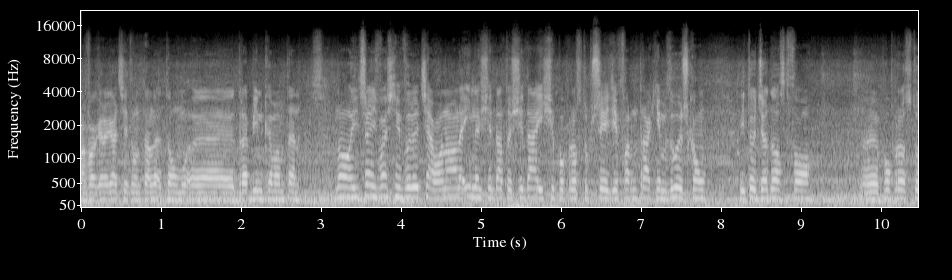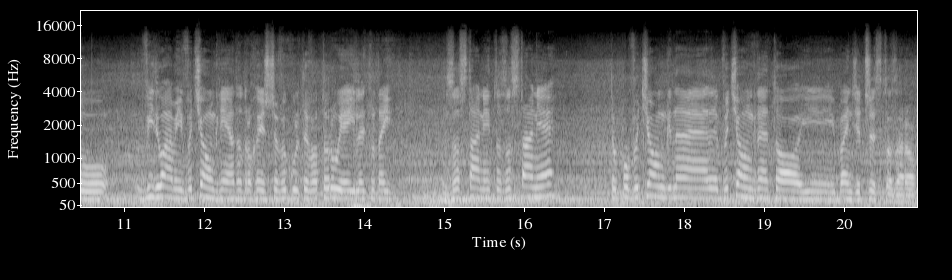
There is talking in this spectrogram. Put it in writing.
A w agregacie tą, tą e, drabinkę mam ten. No i część właśnie wyleciała, no ale ile się da, to się da i się po prostu przyjedzie farmtrakiem z łyżką i to dziadostwo e, po prostu widłami wyciągnie. Ja to trochę jeszcze wykultywatoruję. Ile tutaj zostanie, to zostanie. To powyciągnę, wyciągnę to i będzie czysto za rok,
